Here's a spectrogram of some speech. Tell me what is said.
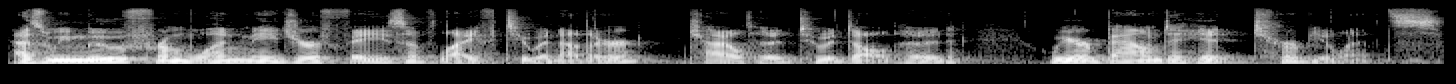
As we move from one major phase of life to another, childhood to adulthood, we are bound to hit turbulence.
